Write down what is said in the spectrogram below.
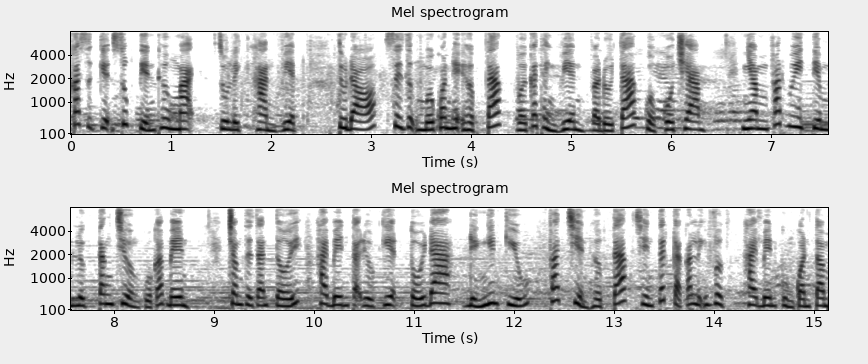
các sự kiện xúc tiến thương mại, du lịch Hàn Việt, từ đó xây dựng mối quan hệ hợp tác với các thành viên và đối tác của Cocham nhằm phát huy tiềm lực tăng trưởng của các bên. Trong thời gian tới, hai bên tạo điều kiện tối đa để nghiên cứu, phát triển hợp tác trên tất cả các lĩnh vực hai bên cùng quan tâm.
